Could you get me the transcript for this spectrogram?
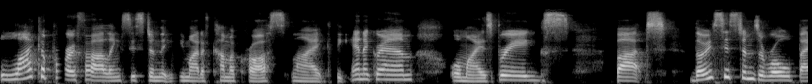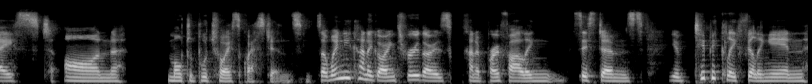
like a profiling system that you might have come across like the enneagram or myers-briggs but those systems are all based on multiple choice questions. So when you're kind of going through those kind of profiling systems, you're typically filling in,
